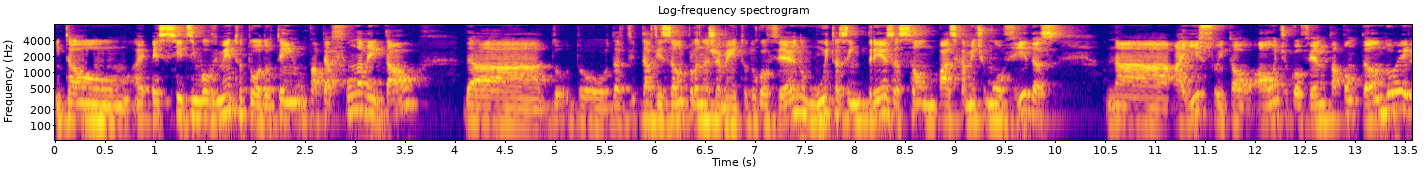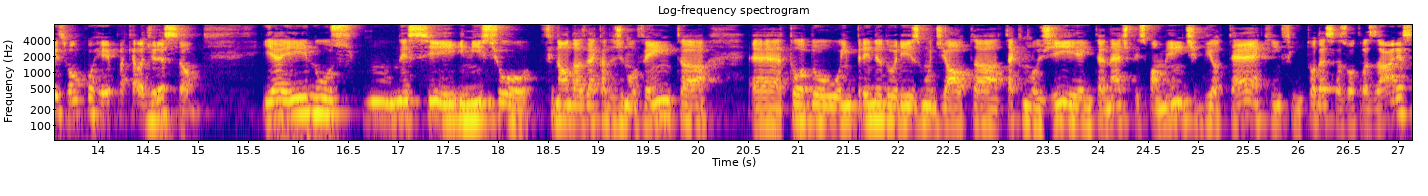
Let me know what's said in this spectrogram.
Então, esse desenvolvimento todo tem um papel fundamental da, do, do, da, da, visão e planejamento do governo. Muitas empresas são basicamente movidas na, a isso, então, aonde o governo está apontando, eles vão correr para aquela direção. E aí, nos, nesse início, final da década de 90, é, todo o empreendedorismo de alta tecnologia, internet principalmente, biotech, enfim, todas essas outras áreas,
